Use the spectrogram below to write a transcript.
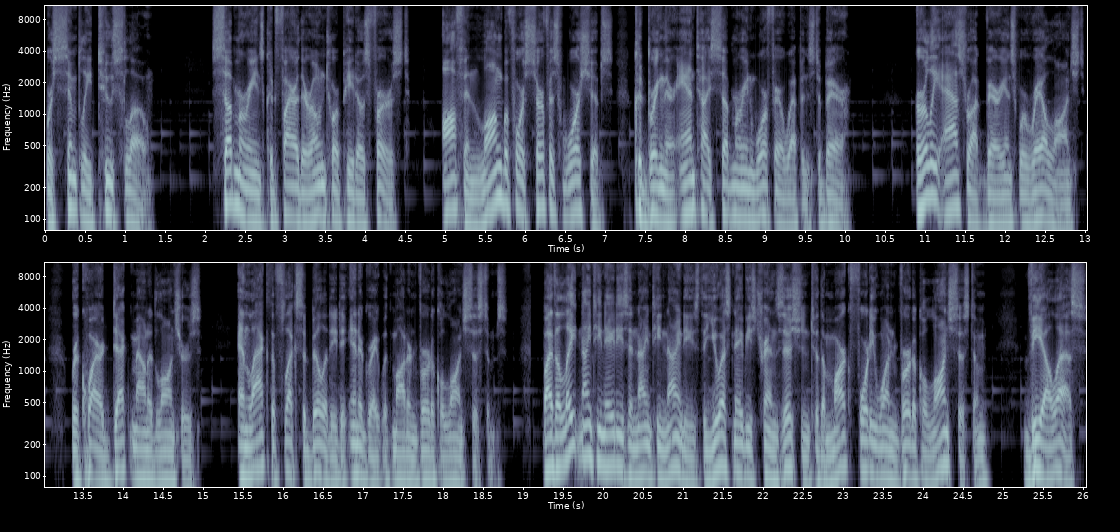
were simply too slow. Submarines could fire their own torpedoes first, often long before surface warships could bring their anti-submarine warfare weapons to bear. Early ASROC variants were rail-launched, required deck-mounted launchers, and lacked the flexibility to integrate with modern vertical launch systems. By the late 1980s and 1990s, the U.S. Navy's transition to the Mark 41 Vertical Launch System, VLS,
